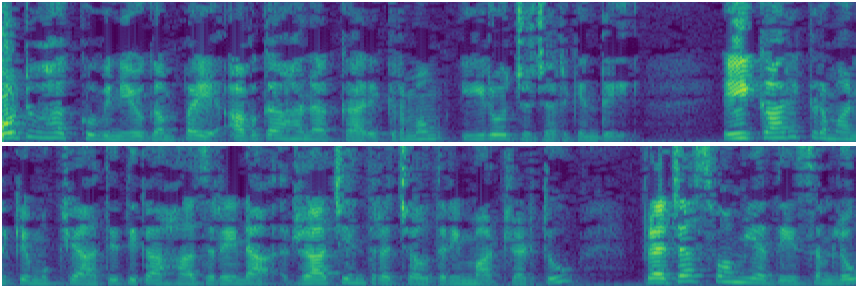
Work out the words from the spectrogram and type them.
ఓటు హక్కు వినియోగంపై అవగాహన కార్యక్రమం ఈ రోజు జరిగింది. ఈ కార్యక్రమానికి ముఖ్య అతిథిగా హాజరైన రాజేంద్ర చౌదరి మాట్లాడుతూ ప్రజాస్వామ్య దేశంలో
